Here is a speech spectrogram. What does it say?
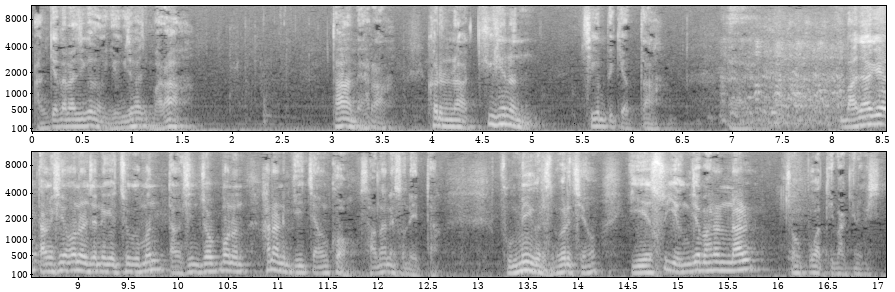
안 깨달아지거든 영접하지 마라. 다음에 하라. 그러나 기회는 지금밖에 없다. 에, 만약에 당신 오늘 저녁에 죽으면 당신 족보는 하나님께 있지 않고 사단의 손에 있다. 분명히 그렇습니다. 그렇죠? 예수 영접하는 날 족보가 뒤바뀌는 것이다.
